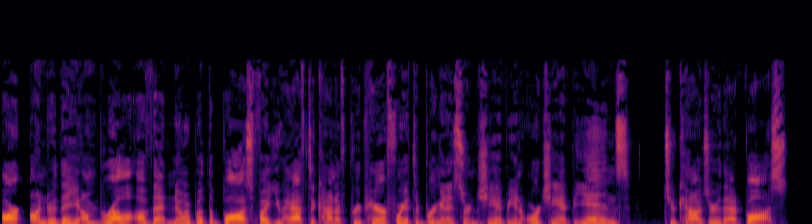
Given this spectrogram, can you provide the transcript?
are under the umbrella of that node, but the boss fight you have to kind of prepare for. You have to bring in a certain champion or champions to counter that boss.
